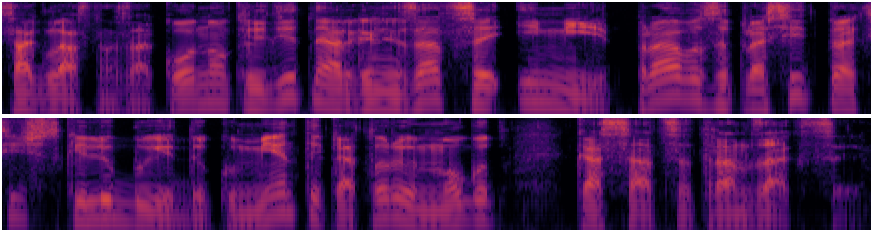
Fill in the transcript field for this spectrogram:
Согласно закону, кредитная организация имеет право запросить практически любые документы, которые могут касаться транзакции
